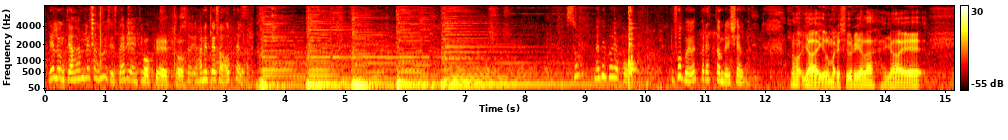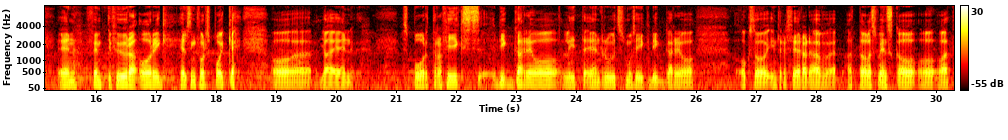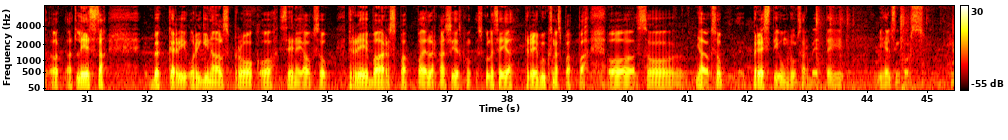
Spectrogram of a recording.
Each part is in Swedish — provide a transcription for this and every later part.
Det är lugnt, jag hann läsa huset, det hade jag inte gjort. Okay, så... så jag hann inte läsa allt heller. Så, när vi börjar på. Du får börja berätta om dig själv. No, jag är Ilmari Syrjälä. Jag är en 54-årig Helsingforspojke och eh, jag är en spårtrafiksdiggare och lite en rootsmusikdiggare och också intresserad av eh, att tala svenska och, och, och att, att, att, läsa böcker i originalspråk och sen är jag också tre barns pappa eller kanske jag skulle säga tre vuxnas pappa och så jag är också präst i ungdomsarbete i, i Helsingfors.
